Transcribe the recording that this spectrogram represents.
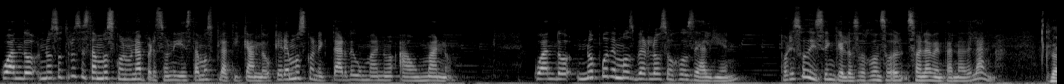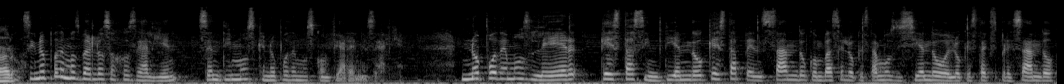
cuando nosotros estamos con una persona y estamos platicando, queremos conectar de humano a humano. Cuando no podemos ver los ojos de alguien, por eso dicen que los ojos son, son la ventana del alma. Claro. Si no podemos ver los ojos de alguien, sentimos que no podemos confiar en ese alguien. No podemos leer qué está sintiendo, qué está pensando con base en lo que estamos diciendo o en lo que está expresando.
